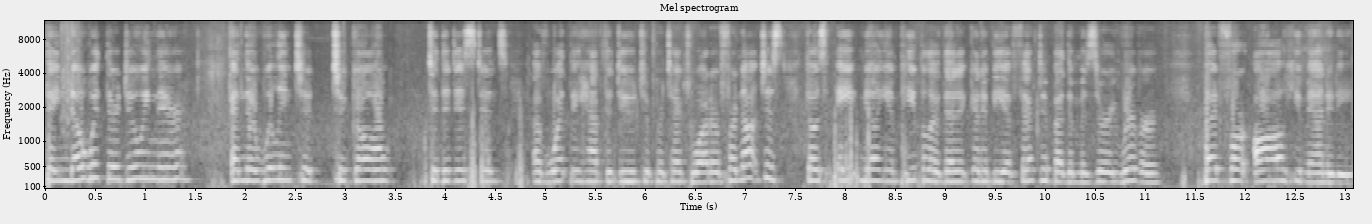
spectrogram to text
they know what they're doing there, and they're willing to, to go to the distance of what they have to do to protect water for not just those 8 million people that are going to be affected by the Missouri River, but for all humanity.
